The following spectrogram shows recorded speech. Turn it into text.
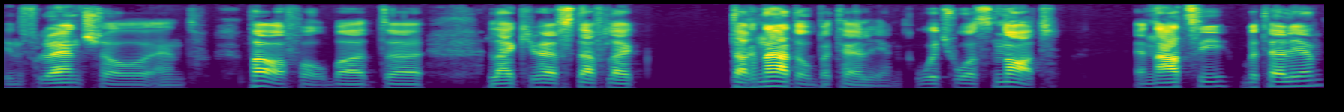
influential and powerful. But uh, like you have stuff like Tornado Battalion, which was not a Nazi battalion.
